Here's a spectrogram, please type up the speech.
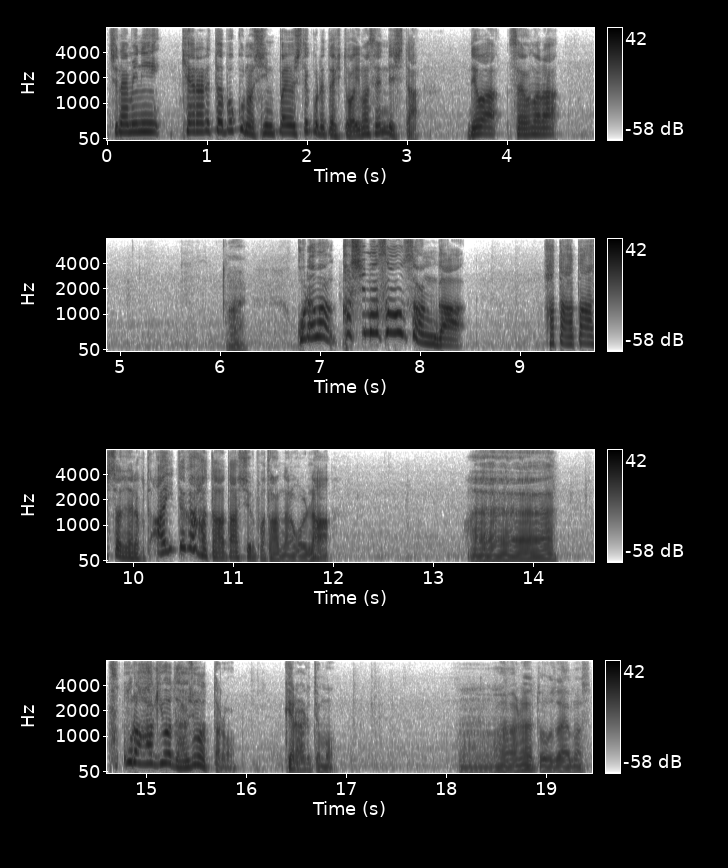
ちなみに蹴られた僕の心配をしてくれた人はいませんでした。ではさようなら。はい。これは鹿島沙央さんがハタハタしたんじゃなくて相手がハタハタしてるパターンだなこれな。へえふくらはぎは大丈夫だったの？蹴られても。うんありがとうございます。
